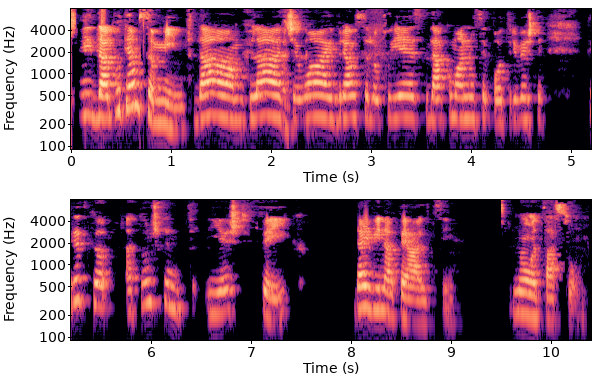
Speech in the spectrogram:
Știi, dar puteam să mint. Da, îmi place, uai, vreau să locuiesc, dar acum nu se potrivește. Cred că atunci când ești fake, dai vina pe alții. Nu îți asumi.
